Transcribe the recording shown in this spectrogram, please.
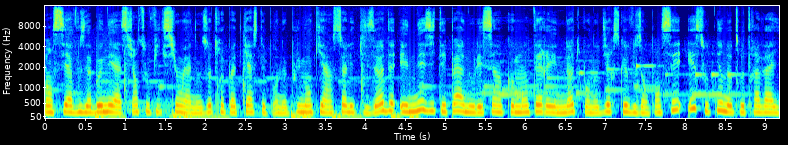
Pensez à vous abonner à Science ou Fiction et à nos autres podcasts pour ne plus manquer un seul épisode et n'hésitez pas à nous laisser un commentaire et une note pour nous dire ce que vous en pensez et soutenir notre travail.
